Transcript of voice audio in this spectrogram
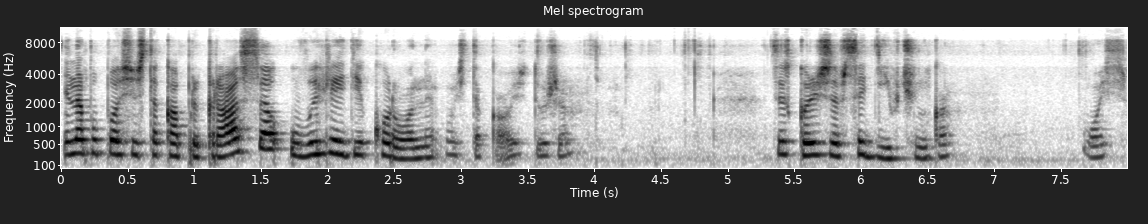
І нам попалася ось така прикраса у вигляді корони. Ось така ось дуже. Це, скоріш за все, дівчинка. Ось.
